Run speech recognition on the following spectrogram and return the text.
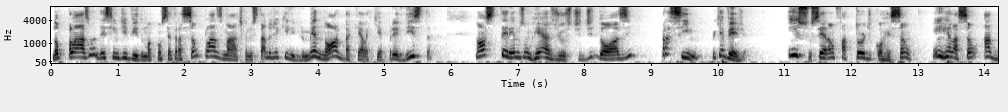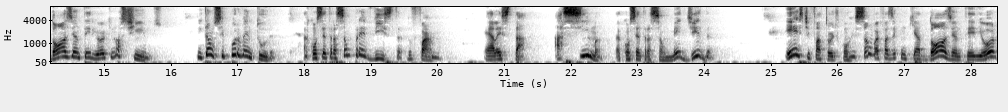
no plasma desse indivíduo uma concentração plasmática no estado de equilíbrio menor daquela que é prevista, nós teremos um reajuste de dose para cima. Porque veja, isso será um fator de correção em relação à dose anterior que nós tínhamos. Então, se porventura a concentração prevista do fármaco ela está acima da concentração medida, este fator de correção vai fazer com que a dose anterior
